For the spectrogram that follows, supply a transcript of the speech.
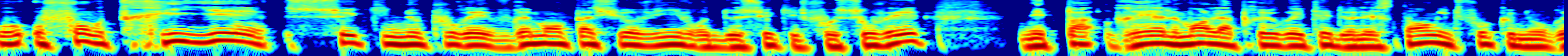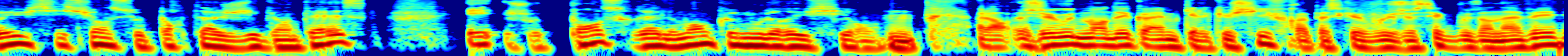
au, au, fond, trier ceux qui ne pourraient vraiment pas survivre de ceux qu'il faut sauver n'est pas réellement la priorité de l'instant. Il faut que nous réussissions ce portage gigantesque et je pense réellement que nous le réussirons. Mmh. Alors, je vais vous demander quand même quelques chiffres parce que je sais que vous en avez.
